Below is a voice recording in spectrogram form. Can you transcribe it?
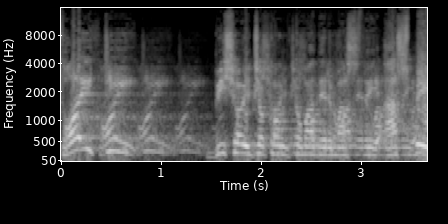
ছয়টি বিষয় যখন তোমাদের মাসে আসবে,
